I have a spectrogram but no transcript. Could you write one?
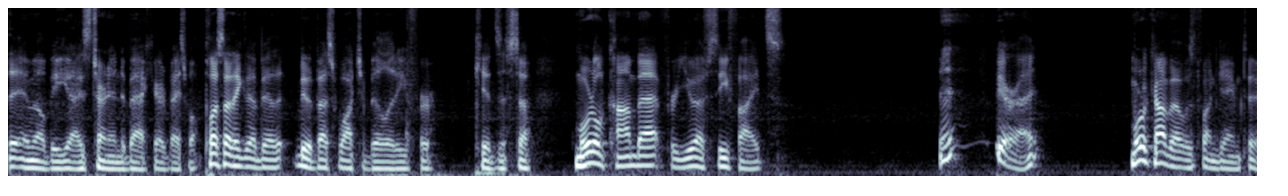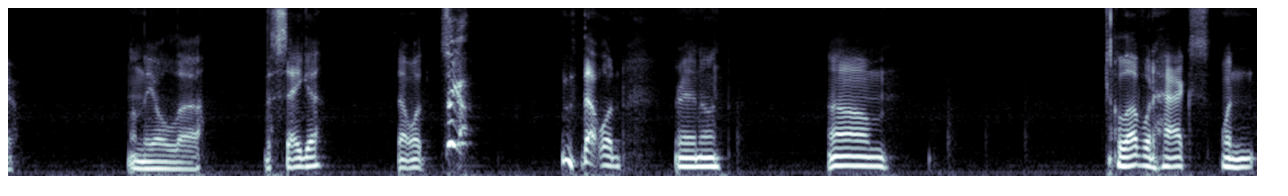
the MLB guys turn into backyard baseball. Plus, I think that'd be, be the best watchability for kids and stuff. Mortal Kombat for UFC fights, eh, be all right. Mortal Kombat was a fun game too. On the old uh, the Sega, is that what Sega. that one ran on. Um, I love when Hax when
